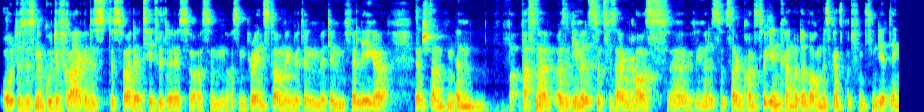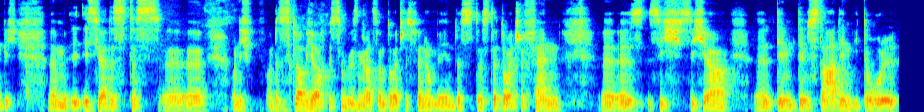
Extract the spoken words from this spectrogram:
oh, das ist eine gute Frage. Das, das war der Titel, der ist so aus dem, aus dem Brainstorming mit dem, mit dem Verleger entstanden. Ähm, was man, also wie man das sozusagen raus, äh, wie man das sozusagen konstruieren kann oder warum das ganz gut funktioniert, denke ich, ähm, ist ja das, das äh, äh und ich und das ist, glaube ich, auch bis zum gewissen Grad so ein deutsches Phänomen, dass, dass der deutsche Fan äh, äh, sich, sich ja äh, dem, dem Star, dem Idol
